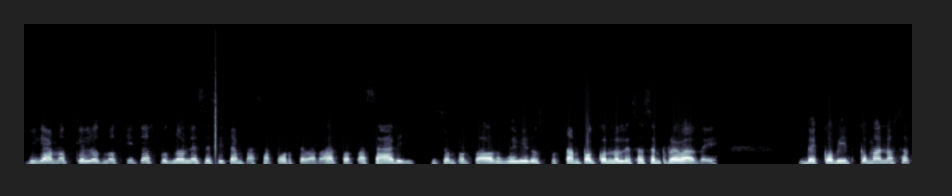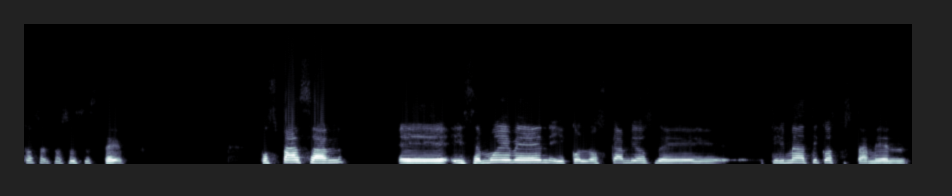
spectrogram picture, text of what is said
digamos que los mosquitos pues no necesitan pasaporte, ¿verdad? Para pasar y si son portadores de virus pues tampoco no les hacen prueba de, de COVID como a nosotros, entonces este, pues pasan eh, y se mueven y con los cambios de climáticos pues también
